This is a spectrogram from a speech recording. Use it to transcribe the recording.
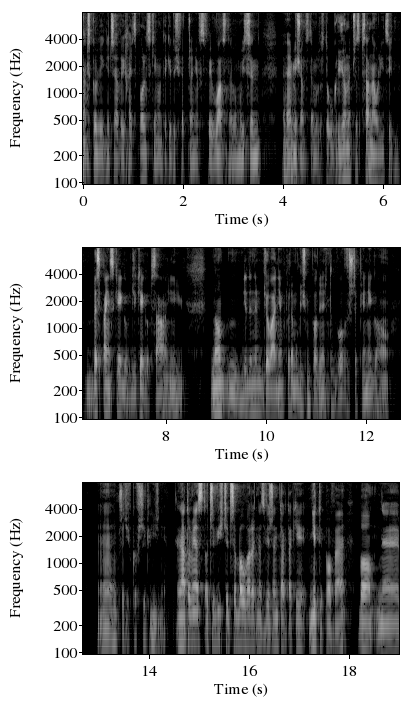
aczkolwiek nie trzeba wyjechać z Polski. Mam takie doświadczenie w swoje własne, bo mój syn miesiąc temu został ugryziony przez psa na ulicy, bezpańskiego, dzikiego psa i no, jedynym działaniem, które mogliśmy podjąć, to było wyszczepienie go e, przeciwko wściekliźnie. Natomiast oczywiście trzeba uważać na zwierzętach takie nietypowe, bo e,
